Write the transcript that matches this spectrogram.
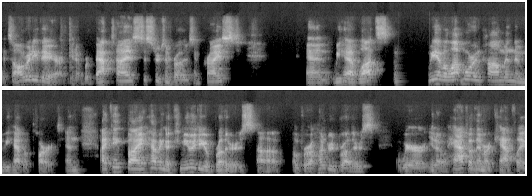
It's already there. You know, we're baptized sisters and brothers in Christ, and we have lots. We have a lot more in common than we have apart. And I think by having a community of brothers, uh, over a hundred brothers, where you know half of them are Catholic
